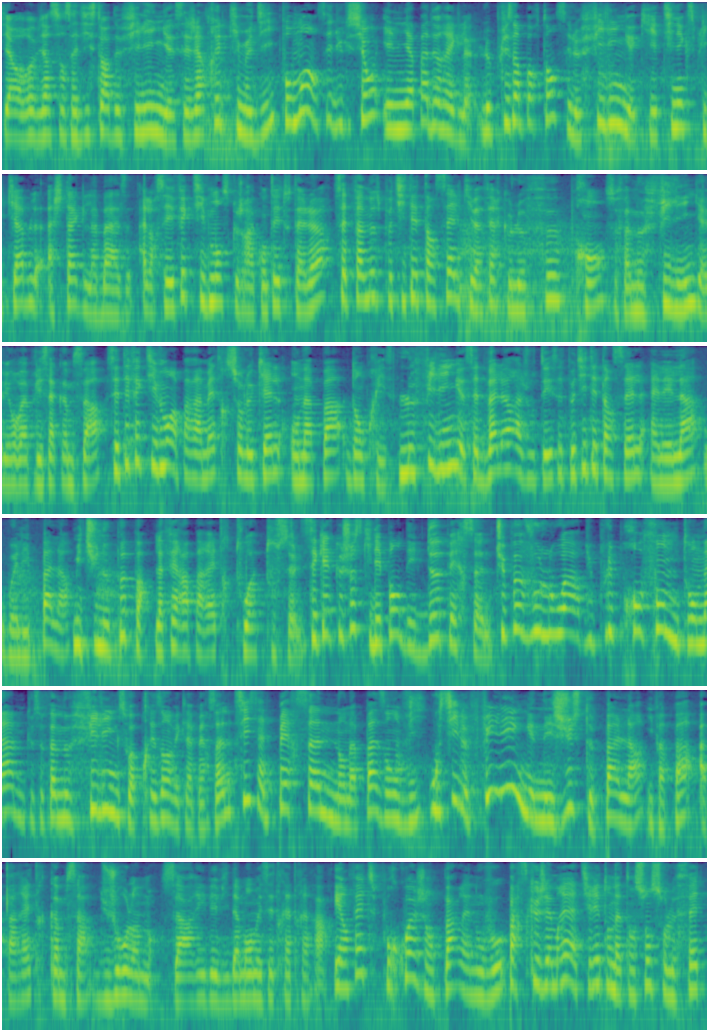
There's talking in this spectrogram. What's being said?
Tiens, on revient sur cette histoire de feeling. C'est Gertrude qui me dit Pour moi, en séduction, il n'y a pas de règle. Le plus important, c'est le feeling qui est inexplicable. Hashtag la base. Alors, c'est effectivement ce que je racontais tout à l'heure. Cette fameuse petite étincelle qui va faire que le feu prend, ce fameux feeling, allez, on va appeler ça comme ça. C'est effectivement un paramètre sur lequel on n'a pas d'emprise. Le feeling, cette valeur ajoutée, cette petite étincelle, elle est là ou elle est pas là, mais tu ne peux pas la faire apparaître toi tout seul. C'est quelque chose qui dépend des deux personnes. Tu peux vouloir du plus profond de ton âme que ce fameux feeling soit présent avec la personne. Si cette personne n'en a pas envie, ou si le feeling n'est juste pas là, il va pas apparaître comme ça du jour au lendemain. Ça arrive évidemment, mais c'est très très rare. Et en fait, pourquoi j'en parle à nouveau? Parce que j'aimerais attirer ton attention sur le fait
